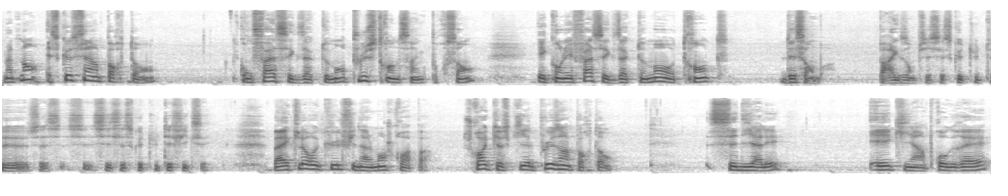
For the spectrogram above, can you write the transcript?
Maintenant, est-ce que c'est important qu'on fasse exactement plus 35% et qu'on les fasse exactement au 30 décembre, par exemple, si c'est ce que tu t'es, si fixé? Bah, Avec le recul, finalement, je crois pas. Je crois que ce qui est le plus important, c'est d'y aller et qu'il y a un progrès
